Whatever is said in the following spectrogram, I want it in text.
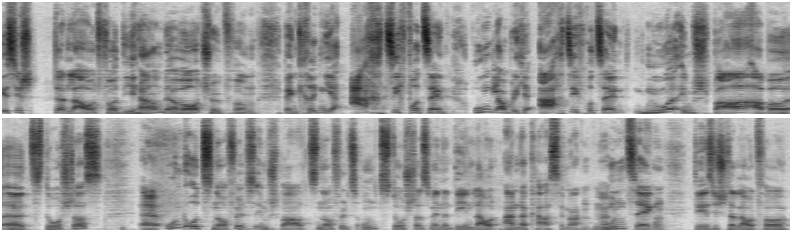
das ist der Laut vor die Herren der Wortschöpfung, dann kriegen ihr 80 Prozent, unglaubliche 80 Prozent nur im Spar, aber äh, Dostos äh, und auch Snoffels, im Spar Snoffels und Dostos, wenn ihr den Laut an der Kasse machen ja. und sagen, das ist der Laut vor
